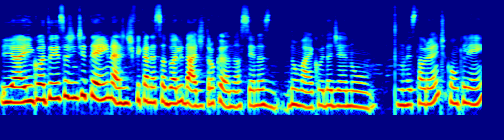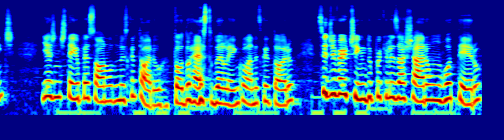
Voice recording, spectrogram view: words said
e aí, enquanto isso, a gente tem, né? A gente fica nessa dualidade, trocando as cenas do Michael e da Jen no, no restaurante com o cliente. E a gente tem o pessoal no, no escritório, todo o resto do elenco lá no escritório, se divertindo porque eles acharam um roteiro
